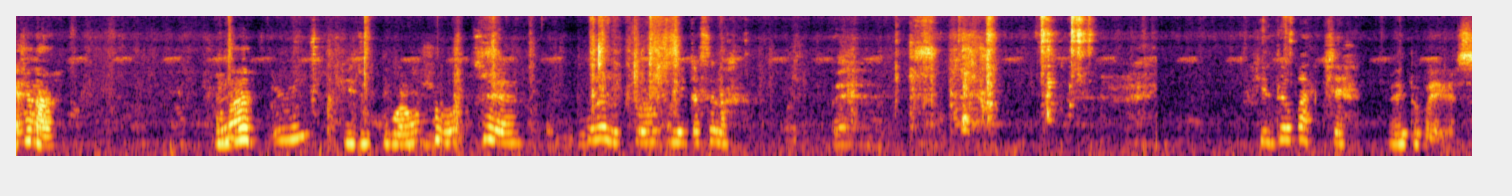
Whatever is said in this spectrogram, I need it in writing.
এসো না কি যুক্তি পরামর্শ হচ্ছে? হইতাছে না। খিদেও পাচ্ছে। এই তো হয়ে গেছে।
